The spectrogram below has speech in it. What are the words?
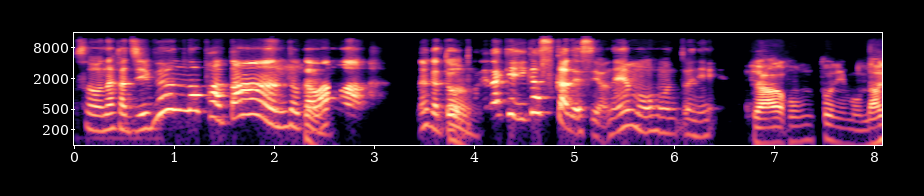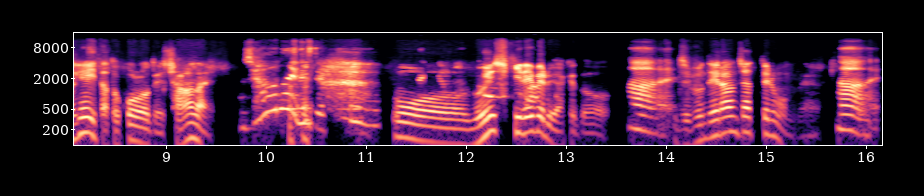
そう、なんか自分のパターンとかは、うんまあ、なんかど,、うんどれだけ生かすかですよね、もう本当に。いやー、本当にもう嘆いたところでしゃあない。しゃあないですよ。もう、無意識レベルやけど、はい。自分で選んじゃってるもんね。はい。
